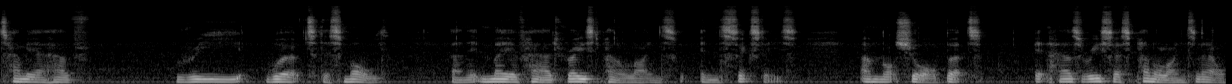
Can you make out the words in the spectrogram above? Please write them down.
Tamiya have reworked this mould and it may have had raised panel lines in the 60s. I'm not sure, but it has recessed panel lines now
